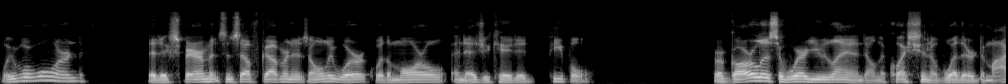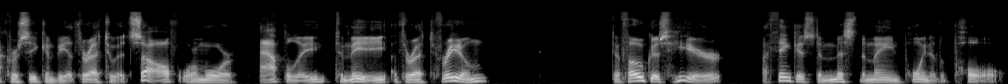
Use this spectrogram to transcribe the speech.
we were warned that experiments in self governance only work with a moral and educated people. Regardless of where you land on the question of whether democracy can be a threat to itself, or more aptly to me, a threat to freedom, to focus here, I think, is to miss the main point of the poll.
